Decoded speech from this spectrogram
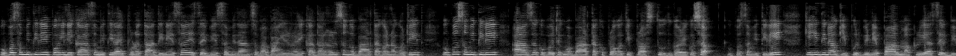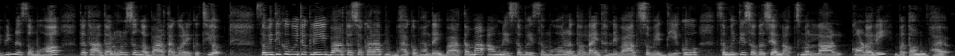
उपसमितिले पहिलेका समितिलाई पूर्णता दिनेछ यसैबीच संविधान सभा बाहिर रहेका दलहरूसँग वार्ता गर्न गठित उपसमितिले आजको बैठकमा वार्ताको प्रगति प्रस्तुत गरेको छ। उपसमितिले केही दिनअघि पूर्वी नेपालमा क्रियाशील विभिन्न समूह तथा दलहरूसँग वार्ता गरेको थियो। समितिको बैठकले वार्ता सकारात्मक भएको भन्दै वार्तामा आउने सबै समूह र दललाई धन्यवाद समेत दिएको समिति सदस्य लक्ष्मण लाल कर्णले बताउनुभयो।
